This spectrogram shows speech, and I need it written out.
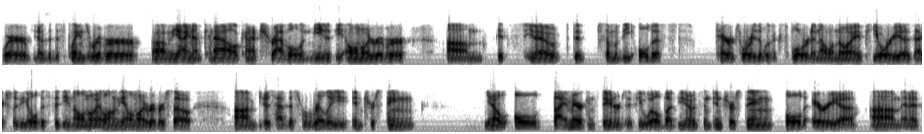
where you know the Des Plaines River um, and the I&M Canal kind of travel and meet at the Illinois River. Um, it's you know the, some of the oldest territory that was explored in Illinois. Peoria is actually the oldest city in Illinois along the Illinois River. So um, you just have this really interesting, you know, old by American standards, if you will, but you know, it's an interesting old area, um, and it's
